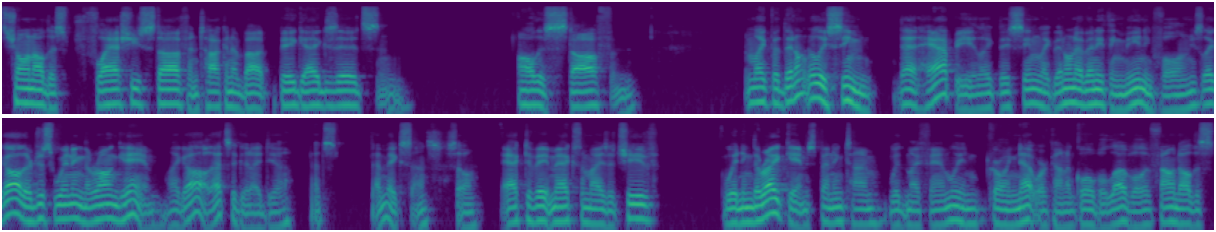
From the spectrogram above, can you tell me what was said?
showing all this flashy stuff and talking about big exits and all this stuff. And I'm like, but they don't really seem that happy. Like they seem like they don't have anything meaningful. And he's like, oh, they're just winning the wrong game. like, oh, that's a good idea. That's that makes sense. So activate, maximize, achieve, winning the right game, spending time with my family and growing network on a global level. I've found all this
